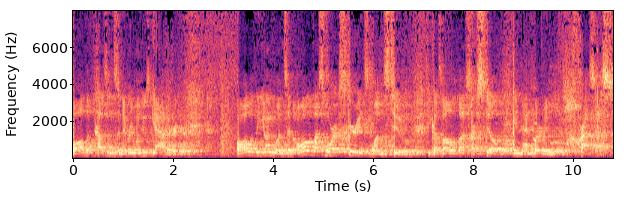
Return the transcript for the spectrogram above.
all the cousins and everyone who's gathered, all of the young ones and all of us more experienced ones too, because all of us are still in that learning process.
